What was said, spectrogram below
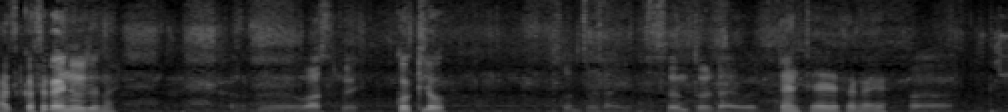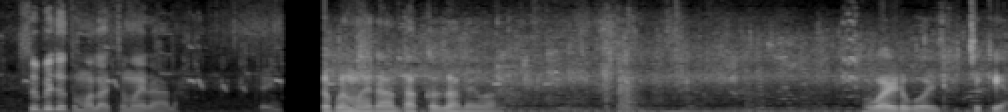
आज कसं काय नियोजन आहे? आज वाचतोय कुठलं? संतोष ड्रायव्हर त्यांच्या ह्याच्या आहे. हा. शुभेच्छा तुम्हाला आजच्या मैदानाला. Thank पण मैदानात दाखल झालाय वाईड वर्ल्ड चिकिया.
